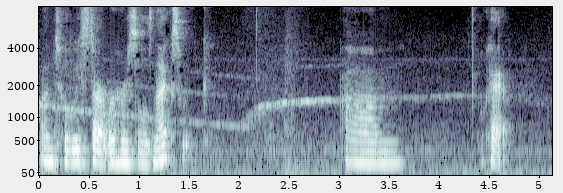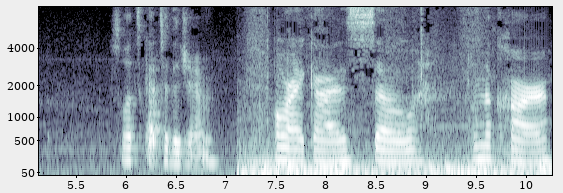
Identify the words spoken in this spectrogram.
until we start rehearsals next week. Um, okay, so let's get to the gym. All right, guys, so in the car,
